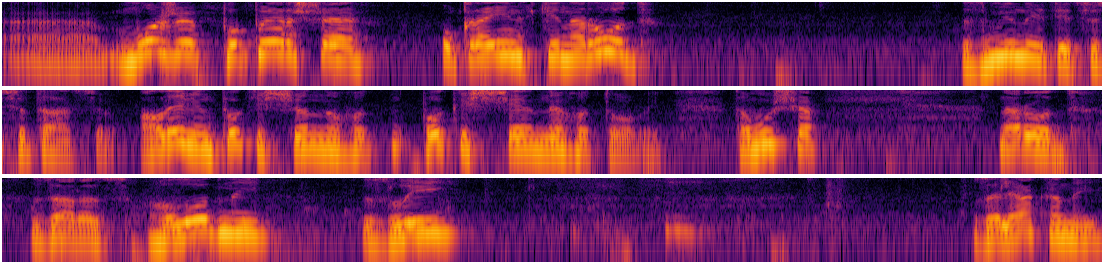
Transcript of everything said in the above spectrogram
Е, може, по-перше, український народ змінити цю ситуацію, але він поки що не, поки ще не готовий. Тому що народ зараз голодний, злий, заляканий.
